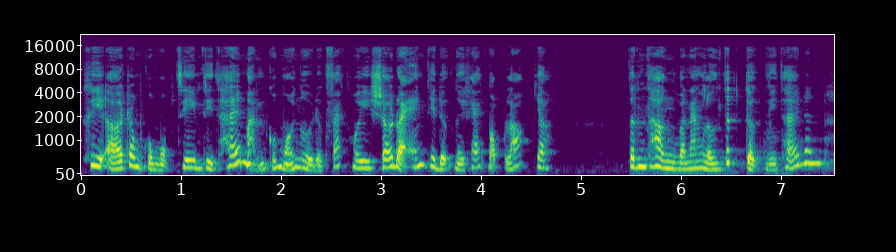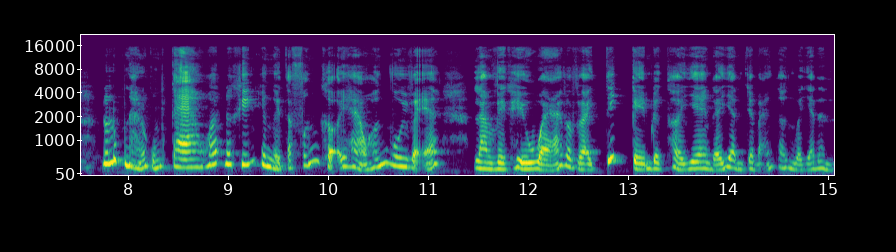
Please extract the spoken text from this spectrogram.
Khi ở trong cùng một team thì thế mạnh của mỗi người được phát huy sở đoản thì được người khác bọc lót cho. Tinh thần và năng lượng tích cực vì thế nó, nó lúc nào nó cũng cao hết nó khiến cho người ta phấn khởi hào hứng vui vẻ làm việc hiệu quả và vậy tiết kiệm được thời gian để dành cho bản thân và gia đình.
